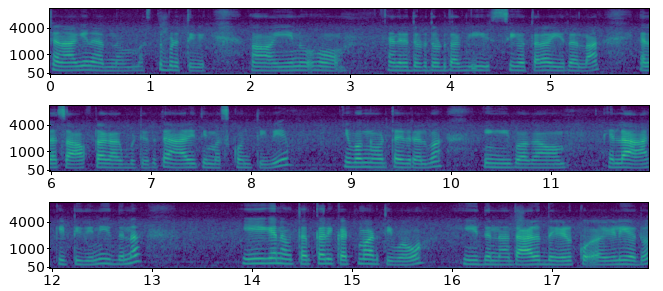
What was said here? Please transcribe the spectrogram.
ಚೆನ್ನಾಗಿ ಅದನ್ನ ಮಸ್ತ್ ಬಿಡ್ತೀವಿ. ಏನು ಅಂದರೆ ದೊಡ್ಡ ದೊಡ್ಡದಾಗಿ ಸಿಗೋ ಥರ ಇರಲ್ಲ, ಎಲ್ಲ ಸಾಫ್ಟಾಗಿ ಆಗಿಬಿಟ್ಟಿರುತ್ತೆ, ಆ ರೀತಿ ಮಸ್ಕೊತೀವಿ. ಇವಾಗ ನೋಡ್ತಾ ಇದ್ರಲ್ವ? ಇವಾಗ ಎಲ್ಲ ಹಾಕಿಟ್ಟಿದ್ದೀನಿ. ಇದನ್ನು ಹೇಗೆ ನಾವು ತರಕಾರಿ ಕಟ್ ಮಾಡ್ತೀವೋ, ಇದನ್ನು ದಾರದ ಎಳ್ಕೊ, ಎಳೆಯೋದು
